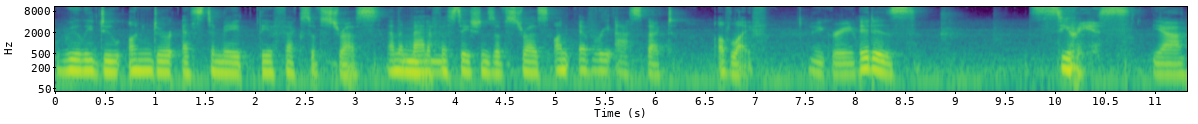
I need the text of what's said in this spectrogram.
really do underestimate the effects of stress and the Mm-hmm. manifestations of stress on every aspect of life. I agree. It is serious. Yeah.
